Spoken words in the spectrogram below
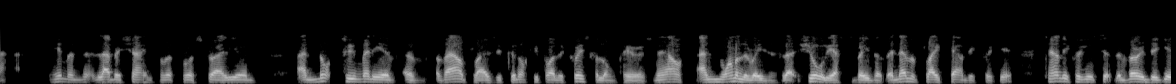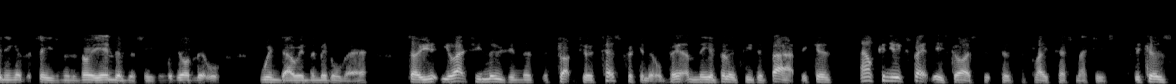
him and Labuschagne for, for Australia and and not too many of, of, of, our players who can occupy the crease for long periods now. And one of the reasons for that surely has to be that they never play county cricket. County cricket's at the very beginning of the season and the very end of the season with the odd little window in the middle there. So you, you're actually losing the, the, structure of Test cricket a little bit and the ability to bat because how can you expect these guys to, to, to play Test matches? Because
